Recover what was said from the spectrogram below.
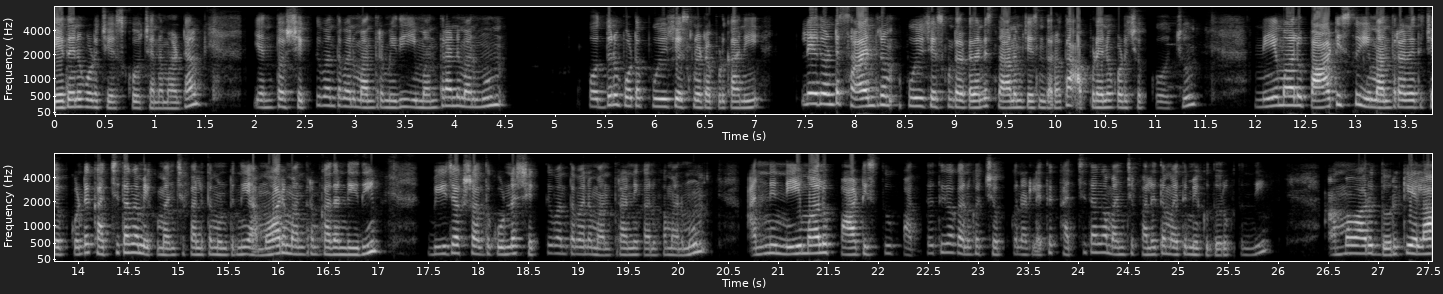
ఏదైనా కూడా చేసుకోవచ్చు అనమాట ఎంతో శక్తివంతమైన మంత్రం ఇది. ఈ మంత్రాన్ని మనము పొద్దున పూట పూజ చేసుకునేటప్పుడు కానీ లేదు అంటే సాయంత్రం పూజ చేసుకుంటారు కదండి స్నానం చేసిన తర్వాత అప్పుడైనా కూడా చెప్పుకోవచ్చు. నియమాలు పాటిస్తూ ఈ మంత్రాన్ని అయితే చెప్పుకుంటే ఖచ్చితంగా మీకు మంచి ఫలితం ఉంటుంది. అమ్మవారి మంత్రం కదండి ఇది. బీజాక్షరాలతో కూడిన శక్తివంతమైన మంత్రాన్ని కనుక మనము అన్ని నియమాలు పాటిస్తూ పద్ధతిగా కనుక చెప్పుకున్నట్లయితే ఖచ్చితంగా మంచి ఫలితం అయితే మీకు దొరుకుతుంది. అమ్మవారు దొరికేలా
